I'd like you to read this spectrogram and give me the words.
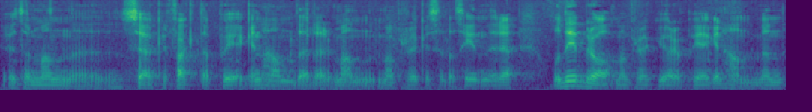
Utan man eh, söker fakta på egen hand eller man, man försöker sätta sig in i det. Och det är bra att man försöker göra det på egen hand men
